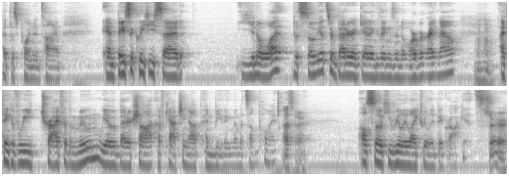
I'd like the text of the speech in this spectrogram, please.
at this point in time. And basically, he said, you know what? The Soviets are better at getting things into orbit right now. Mm-hmm. I think if we try for the moon, we have a better shot of catching up and beating them at some point. That's fair. Also, he really liked really big rockets. Sure.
